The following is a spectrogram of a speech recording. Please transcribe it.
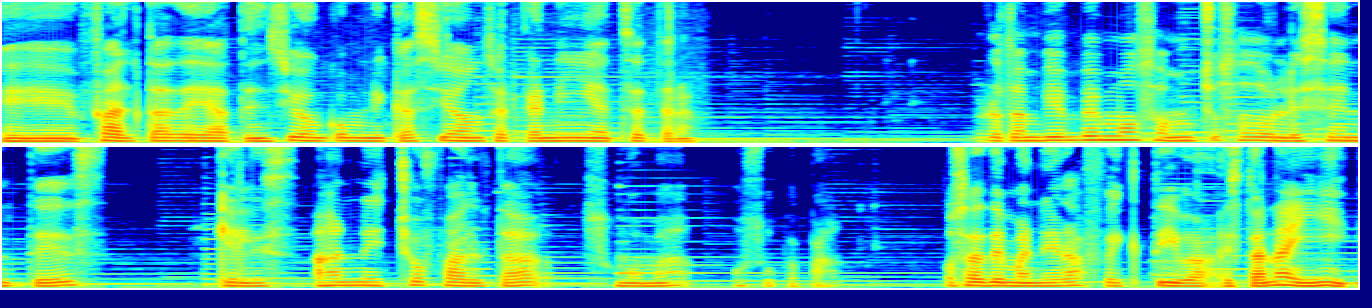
eh, falta de atención, comunicación, cercanía, etc. Pero también vemos a muchos adolescentes que les han hecho falta su mamá o su papá. O sea, de manera afectiva. Están ahí.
